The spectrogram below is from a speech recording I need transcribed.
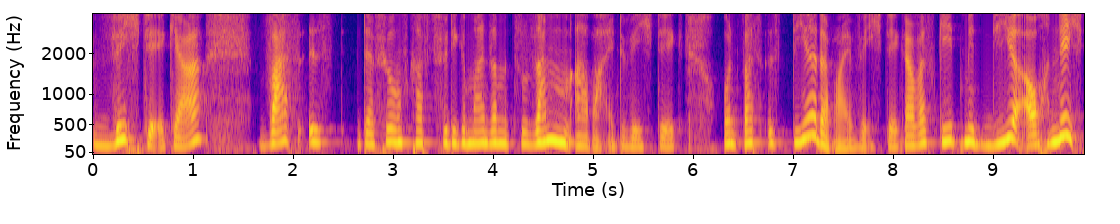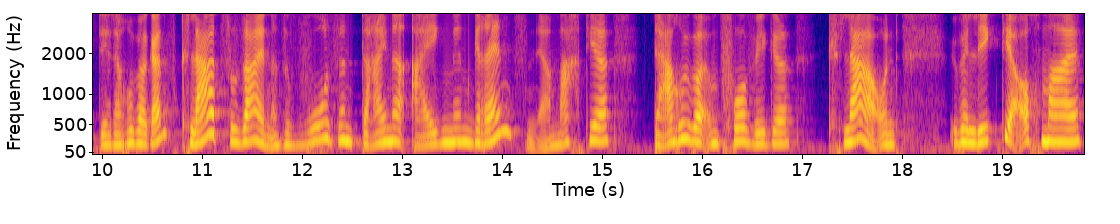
wichtig, ja? Was ist der Führungskraft für die gemeinsame Zusammenarbeit wichtig? Und was ist dir dabei wichtiger? Was geht mit dir auch nicht? Dir darüber ganz klar zu sein. Also wo sind deine eigenen Grenzen? Ja, mach dir darüber im Vorwege klar und überleg dir auch mal,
